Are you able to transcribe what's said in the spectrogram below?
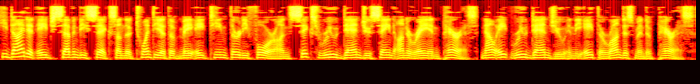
He died at age 76 on 20 May 1834 on 6 Rue d'Anjou Saint-Honoré in Paris now 8 Rue d'Anjou in the 8th arrondissement of Paris.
